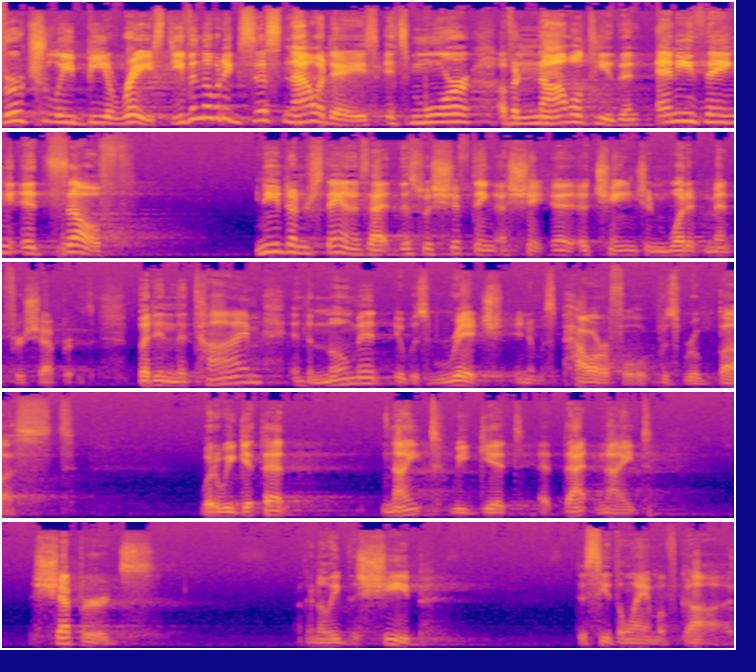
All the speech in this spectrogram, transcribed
virtually be erased. Even though it exists nowadays, it's more of a novelty than anything itself you need to understand is that this was shifting a, sh- a, change in what it meant for shepherds. But in the time, in the moment, it was rich and it was powerful, it was robust. What do we get that night? We get at that night, the shepherds are going to leave the sheep to see the Lamb of God.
